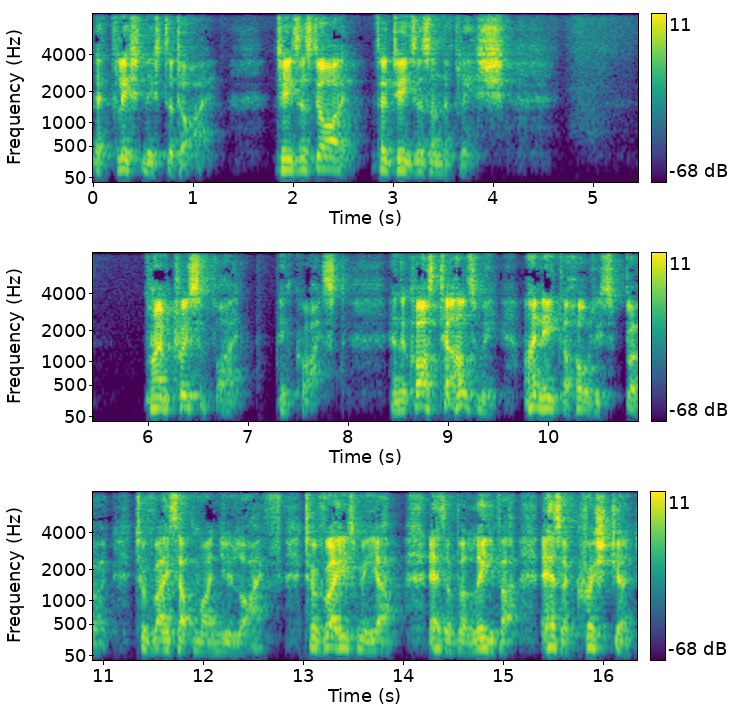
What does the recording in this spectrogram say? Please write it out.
that flesh needs to die. Jesus died, so Jesus in the flesh. I am crucified in Christ. And the cross tells me I need the Holy Spirit to raise up my new life, to raise me up as a believer, as a Christian,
